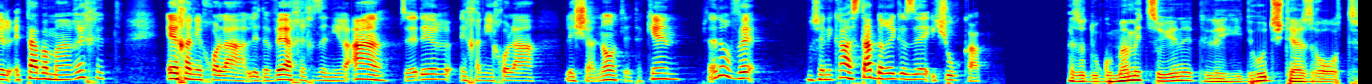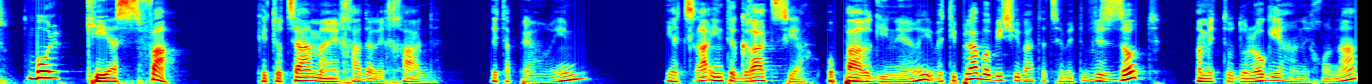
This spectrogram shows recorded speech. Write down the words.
הראתה במערכת איך אני יכולה לדווח, איך זה נראה, בסדר? איך אני יכולה לשנות, לתקן, בסדר? ומה שנקרא, עשתה ברגע זה אישור קו. אז זו דוגמה מצוינת להדהוד שתי הזרועות. בול. כי היא אספה כתוצאה מהאחד על אחד את הפערים, יצרה אינטגרציה או פער גינרי וטיפלה בו בישיבת הצוות. וזאת המתודולוגיה הנכונה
